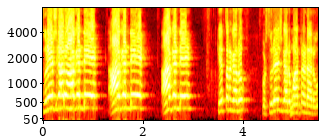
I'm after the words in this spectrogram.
సురేష్ గారు ఆగండి. ఆగండి. ఆగండి. కీర్తన గారు ఇప్పుడు సురేష్ గారు మాట్లాడారు.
